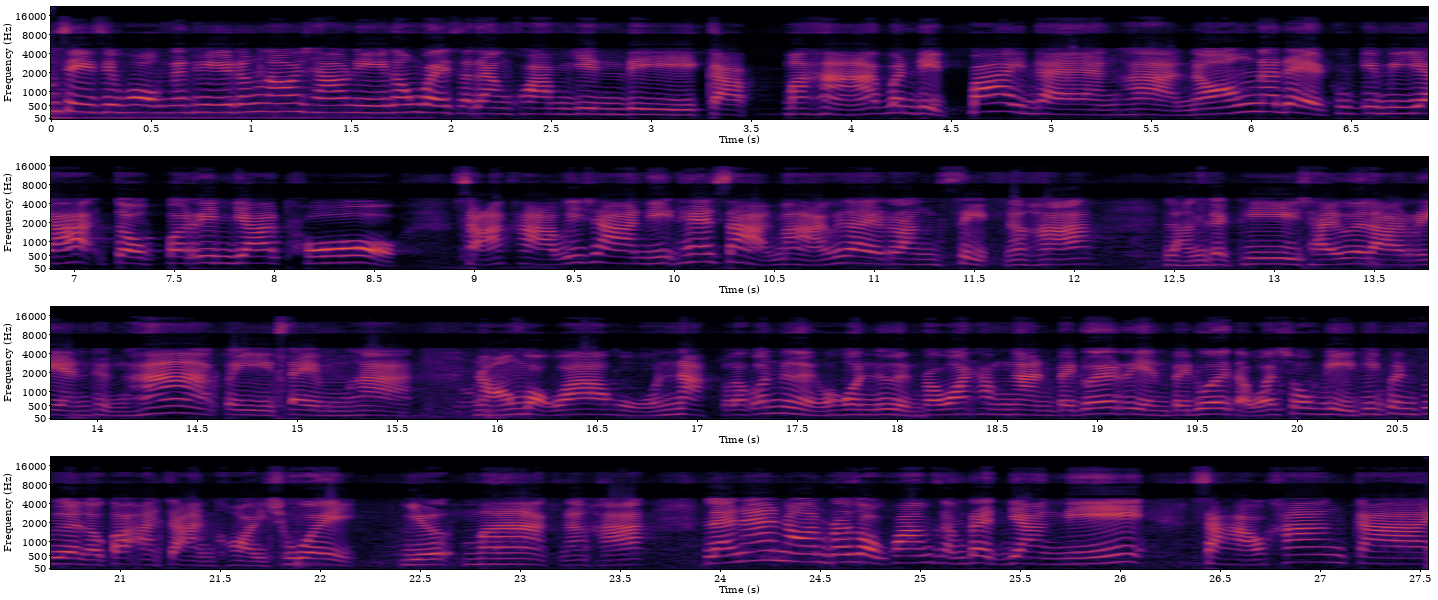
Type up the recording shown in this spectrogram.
ง46 นาทีเรื่องเล่าเช้านี้ต้องไปแสดงความยินดีกับมหาบัณฑิตป้ายแดงค่ะ น้องณเดชน์คุกิมิยะ จบปริญญาโท สาขาวิชานิเทศศาสตร์ มหาวิทยาลัยรังสิตนะคะ หลังจากที่ใช้เวลาเรียนถึง 5 ปีเต็มค่ะ น้องบอกว่าโหหนักแล้วก็เหนื่อยกว่าคนอื่น เพราะว่าทำงานไปด้วยเรียนไปด้วย แต่ว่าโชคดีที่เพื่อนๆ แล้วก็อาจารย์คอยช่วยเยอะมากนะคะ และแน่นอนประสบความสำเร็จอย่างนี้สาวข้างกาย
